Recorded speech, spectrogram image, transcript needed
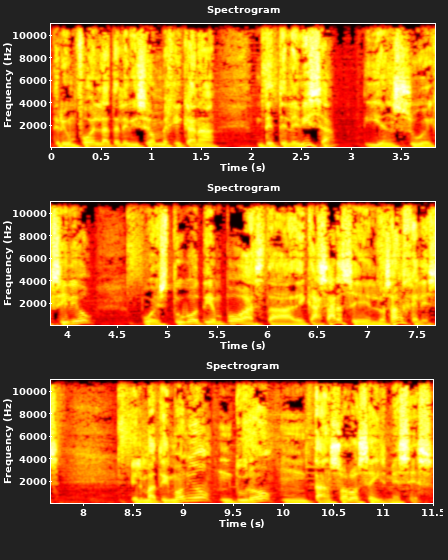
Triunfó en la televisión mexicana de Televisa y en su exilio pues tuvo tiempo hasta de casarse en Los Ángeles. El matrimonio duró mm, tan solo seis meses.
